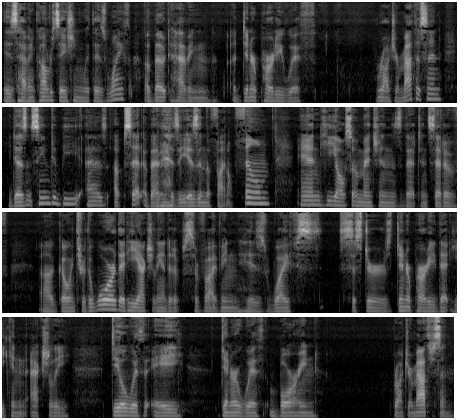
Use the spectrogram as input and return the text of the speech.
is having a conversation with his wife about having a dinner party with Roger Matheson. He doesn't seem to be as upset about it as he is in the final film, and he also mentions that instead of uh, going through the war, that he actually ended up surviving his wife's sister's dinner party. That he can actually deal with a dinner with boring Roger Matheson.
